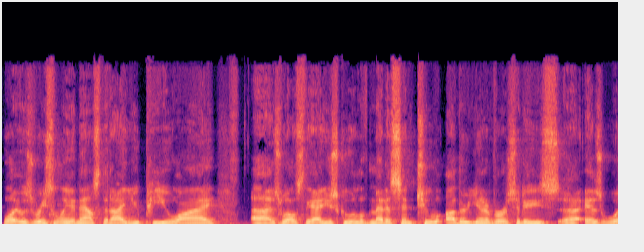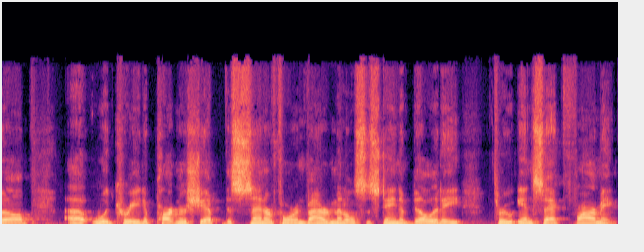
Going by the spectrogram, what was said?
Well, it was recently announced that IUPUI, uh, as well as the IU School of Medicine, two other universities uh, as well, uh, would create a partnership, the Center for Environmental Sustainability through insect farming.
